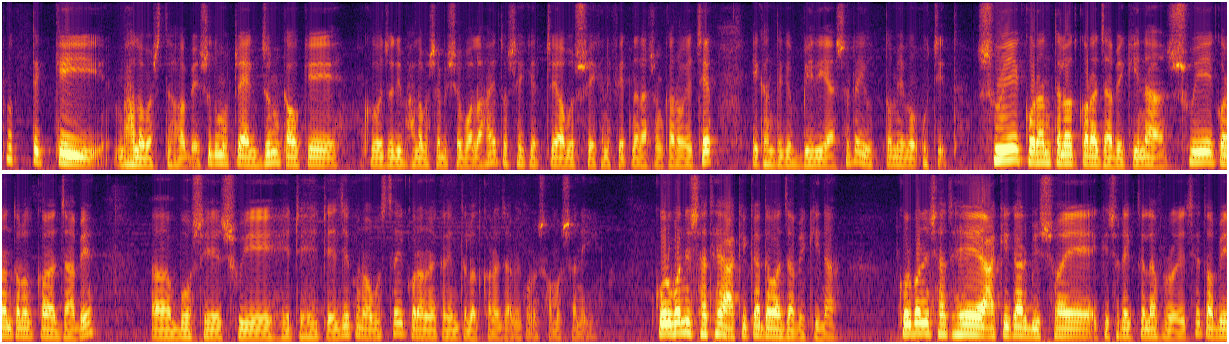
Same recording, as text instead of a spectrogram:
প্রত্যেককেই ভালোবাসতে হবে। শুধুমাত্র একজন কাউকে যদি ভালোবাসার বিষয় বলা হয়, তো সেক্ষেত্রে অবশ্যই এখানে ফেতনার আশঙ্কা রয়েছে। এখান থেকে বেরিয়ে আসাটাই উত্তম এবং উচিত। শুয়ে কোরআন তেলাওয়াত করা যাবে কি না? শুয়ে কোরআন তেলাওয়াত করা যাবে। বসে, শুয়ে, হেঁটে হেঁটে যে কোনো অবস্থায় কোরআন কারিম তেলাওয়াত করা যাবে, কোনো সমস্যা নেই। কোরবানির সাথে আকিকা দেওয়া যাবে কি না? কোরবানির সাথে আকিকার বিষয়ে কিছুটা ইখতলাফ রয়েছে, তবে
